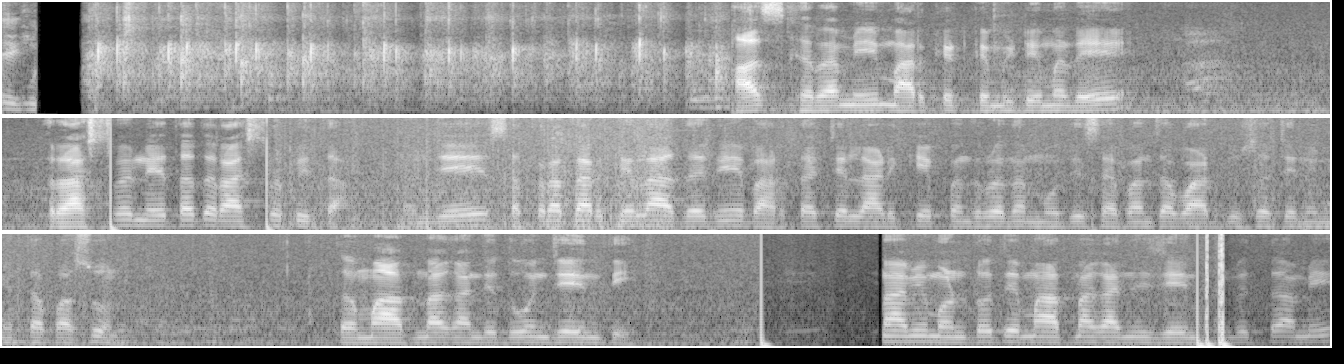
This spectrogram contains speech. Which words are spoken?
एक आज खरं मी मार्केट कमिटीमध्ये राष्ट्रनेता तर राष्ट्रपिता. म्हणजे सतरा तारखेला आदरणीय भारताचे लाडके पंतप्रधान मोदी साहेबांचा वाढदिवसाच्या निमित्तापासून तर महात्मा गांधी दोन जयंती. आम्ही म्हणतो ते महात्मा गांधी जयंतीनिमित्त आम्ही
